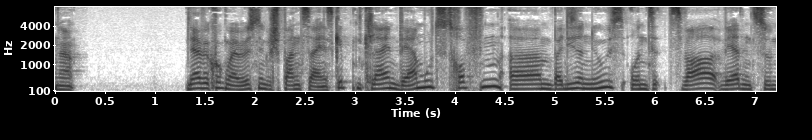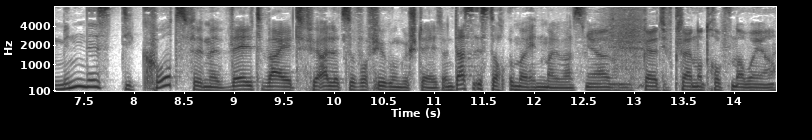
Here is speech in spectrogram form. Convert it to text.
Ja. Ja, wir gucken mal, wir müssen gespannt sein. Es gibt einen kleinen Wermutstropfen ähm, bei dieser News und zwar werden zumindest die Kurzfilme weltweit für alle zur Verfügung gestellt. Und das ist doch immerhin mal was. Ja, ein relativ kleiner Tropfen, aber ja.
